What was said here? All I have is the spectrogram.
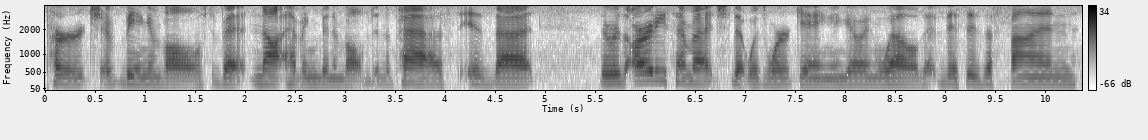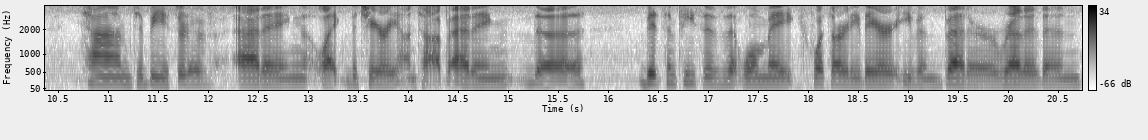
perch of being involved but not having been involved in the past is that there was already so much that was working and going well that this is a fun time to be sort of adding like the cherry on top, adding the bits and pieces that will make what's already there even better rather than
